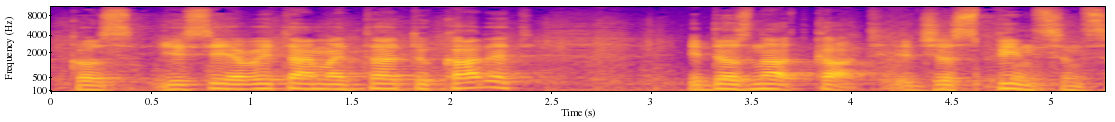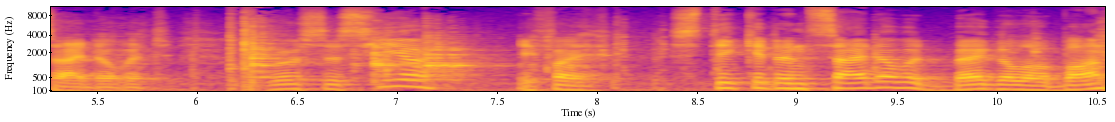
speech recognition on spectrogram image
Because you see, every time I try to cut it, it does not cut. It just spins inside of it. Versus here, if I stick it inside of it, bagel or bun,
